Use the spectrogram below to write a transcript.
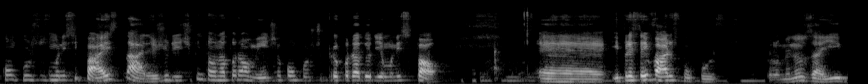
concursos municipais da área jurídica, então, naturalmente, é concurso de procuradoria municipal. É, e prestei vários concursos, pelo menos aí,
